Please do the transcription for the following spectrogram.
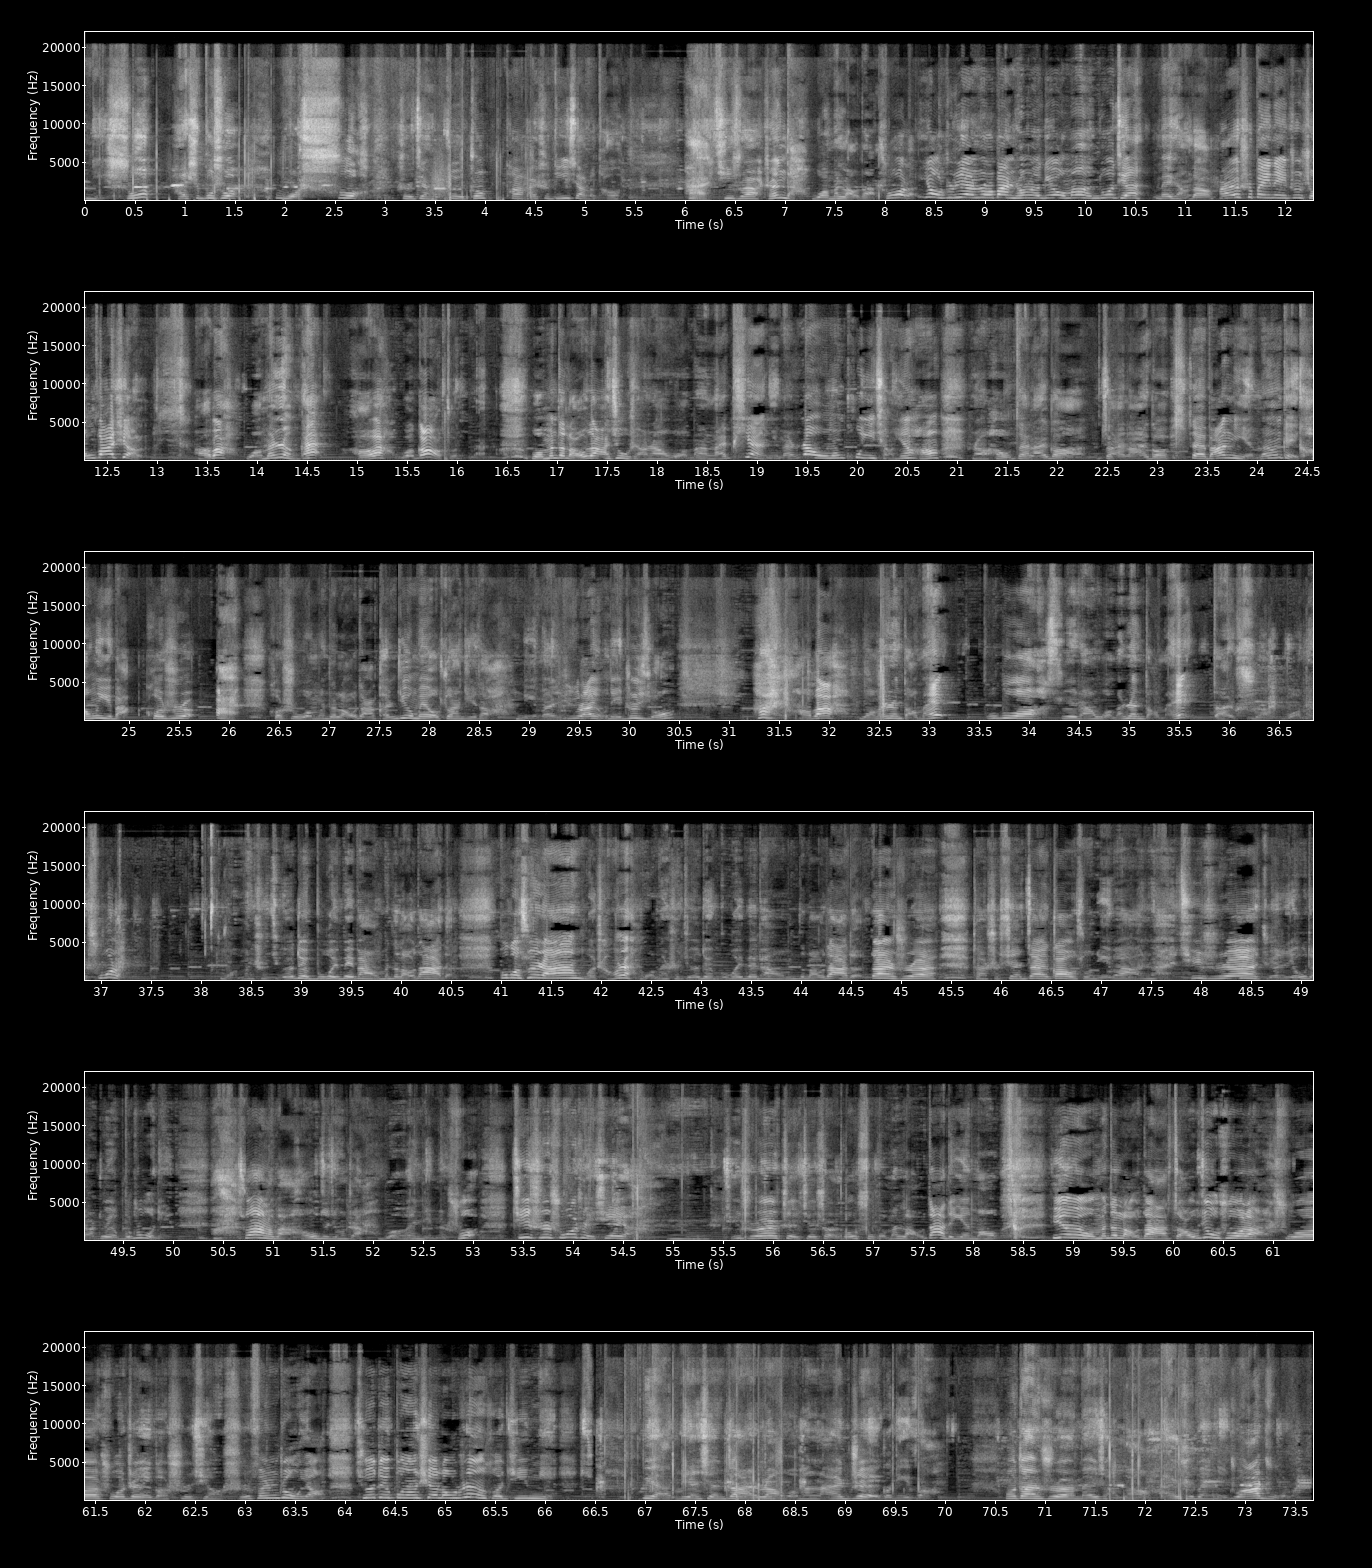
你说还是不说？我说。只见最终他还是低下了头。唉，其实啊，真的，我们老大说了，要是这件事办成了，给我们很多钱。没想到还是被那只熊发现了。好吧，我们认栽。好吧，我告诉你们，我们的老大就想让我们来骗你们，让我们故意抢银行，然后再来个，再来个，再把你们给坑一把。可是，哎，可是我们的老大肯定没有算计到你们居然有那只熊。唉，好吧，我们认倒霉。不过，虽然我们认倒霉，但是我们输了。我们是绝对不会背叛我们的老大的。不过，虽然我承认我们是绝对不会背叛我们的老大的，但是，但是现在告诉你吧，哎，其实觉得有点对不住你。哎，算了吧，猴子警长，我和你们说，其实说这些呀，嗯，其实这些事儿都是我们老大的阴谋，因为我们的老大早就说了，说说这个事情十分重要，绝对不能泄露任何机密。便便现在让我们来这个地方，我，但是没想到还是被你抓住了。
